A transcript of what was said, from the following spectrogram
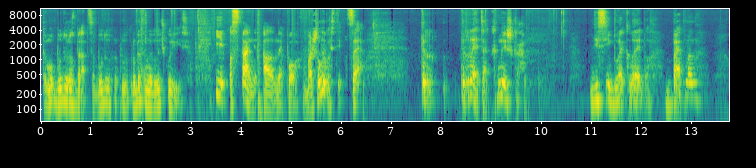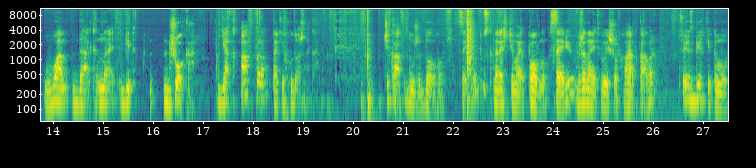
Тому буду розбиратися, буду робити невеличку ревізію. І останнє, але не по важливості, це тр- третя книжка DC Black Label Batman One Dark Knight від Джока, як автора, так і художника. Чекав дуже довго цей випуск. Нарешті маю повну серію. Вже навіть вийшов гардкавер цієї збірки, тому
